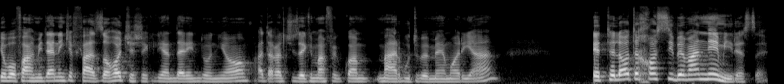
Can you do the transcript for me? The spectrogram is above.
یا با فهمیدن اینکه فضاها چه شکلی در این دنیا حداقل چیزایی که من فکر کنم مربوط به معماری اطلاعات خاصی به من نمی‌رسه.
